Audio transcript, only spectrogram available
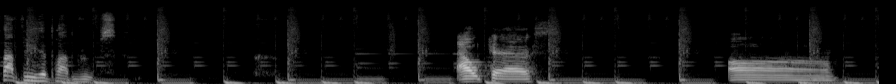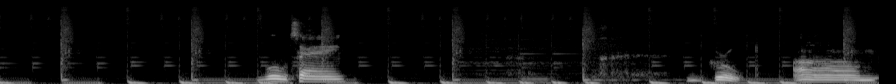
Top three hip hop groups. OutKast, um, Wu Tang group. Um,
